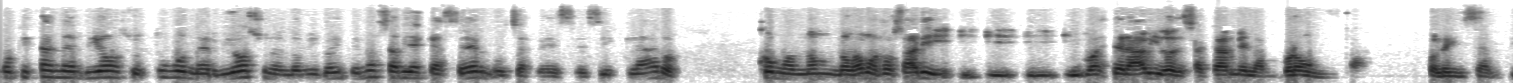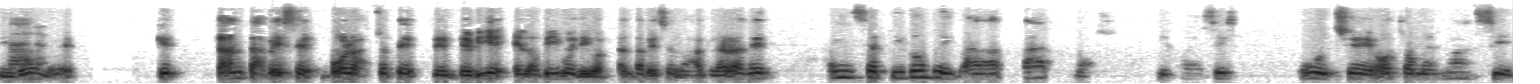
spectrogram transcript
Porque está nervioso, estuvo nervioso en el 2020, no sabía qué hacer muchas veces. Sí, claro, ¿cómo no, no vamos a rozar y, y, va a estar ávido de sacarme la bronca o la incertidumbre? Que tantas veces, vos yo te, vi en los vivos y digo, tantas veces nos aclarás de hay incertidumbre y adaptarnos. Y vos decís, uy, che, otro mes más, sí.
